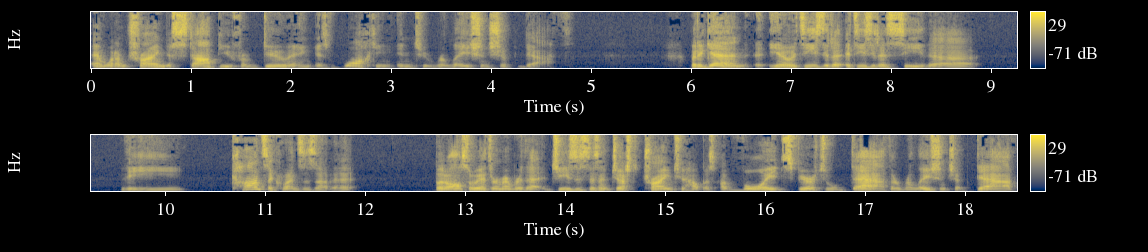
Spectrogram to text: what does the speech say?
And what i'm trying to stop you from doing is walking into relationship death but again, you know, it's easy to it's easy to see the the consequences of it. But also we have to remember that Jesus isn't just trying to help us avoid spiritual death or relationship death,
